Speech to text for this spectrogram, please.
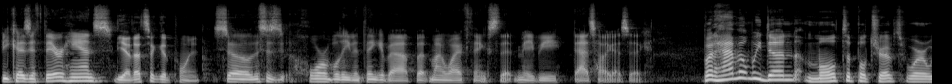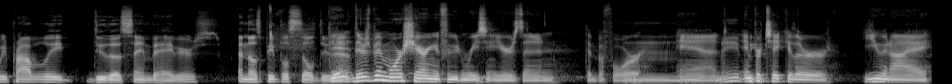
because if their hands. Yeah, that's a good point. So this is horrible to even think about, but my wife thinks that maybe that's how I got sick. But haven't we done multiple trips where we probably do those same behaviors, and those people still do There, that? there's been more sharing of food in recent years than than before, hmm, and maybe. in particular, you and I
